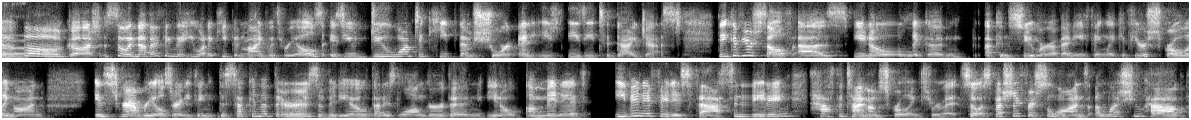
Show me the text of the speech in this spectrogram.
oh gosh. So another thing that you want to keep in mind with reels is you do want to keep them short and e- easy to digest. Think of yourself as, you know, like a, a consumer of anything. Like if you're scrolling on Instagram reels or anything, the second that there is a video that is longer than, you know, a minute even if it is fascinating, half the time I'm scrolling through it. So, especially for salons, unless you have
